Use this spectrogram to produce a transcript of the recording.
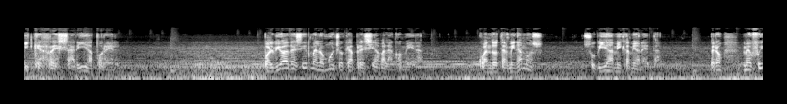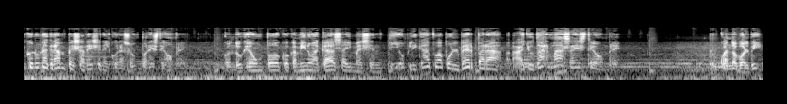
y que rezaría por él. Volvió a decirme lo mucho que apreciaba la comida. Cuando terminamos, subí a mi camioneta pero me fui con una gran pesadez en el corazón por este hombre. Conduje un poco camino a casa y me sentí obligado a volver para ayudar más a este hombre. Cuando volví,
